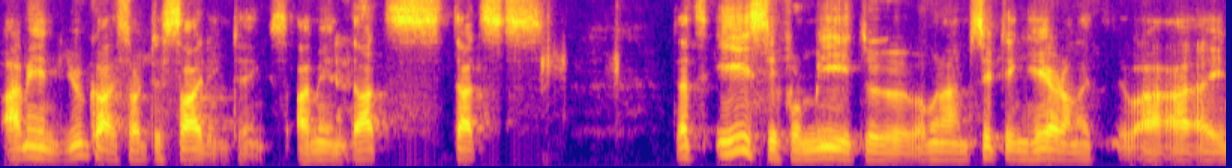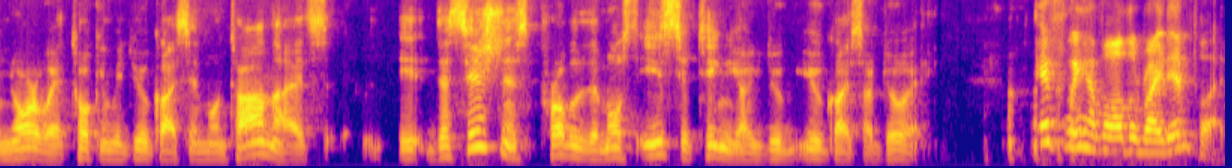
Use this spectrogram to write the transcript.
i mean you guys are deciding things i mean that's that's that's easy for me to when i'm sitting here and I, uh, in norway talking with you guys in montana it's it, decision is probably the most easy thing you, do, you guys are doing if we have all the right input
